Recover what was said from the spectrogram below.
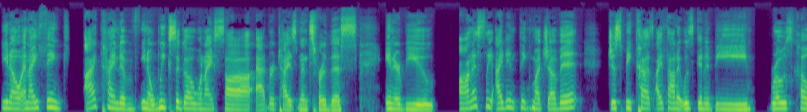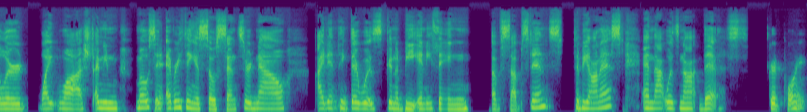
you know, and I think I kind of, you know, weeks ago when I saw advertisements for this interview, honestly, I didn't think much of it just because I thought it was going to be rose colored, whitewashed. I mean, most eh, everything is so censored now. I didn't think there was going to be anything of substance, to be honest. And that was not this. Good point.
